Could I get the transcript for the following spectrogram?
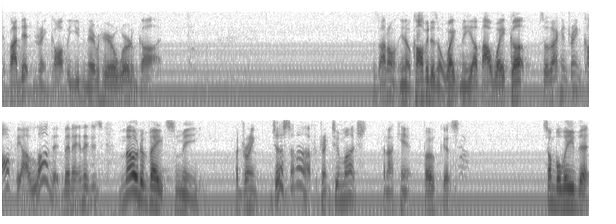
if I didn't drink coffee, you'd never hear a word of God. Because I don't, you know, coffee doesn't wake me up. I wake up so that I can drink coffee. I love it, but it, it just motivates me. I drink just enough, I drink too much, then I can't focus. Some believe that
